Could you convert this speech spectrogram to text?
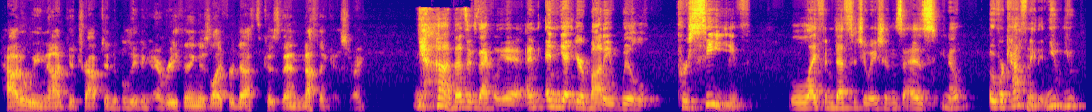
how do we not get trapped into believing everything is life or death? Because then nothing is, right? Yeah, that's exactly it. And and yet your body will perceive life and death situations as, you know, over caffeinated. You you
